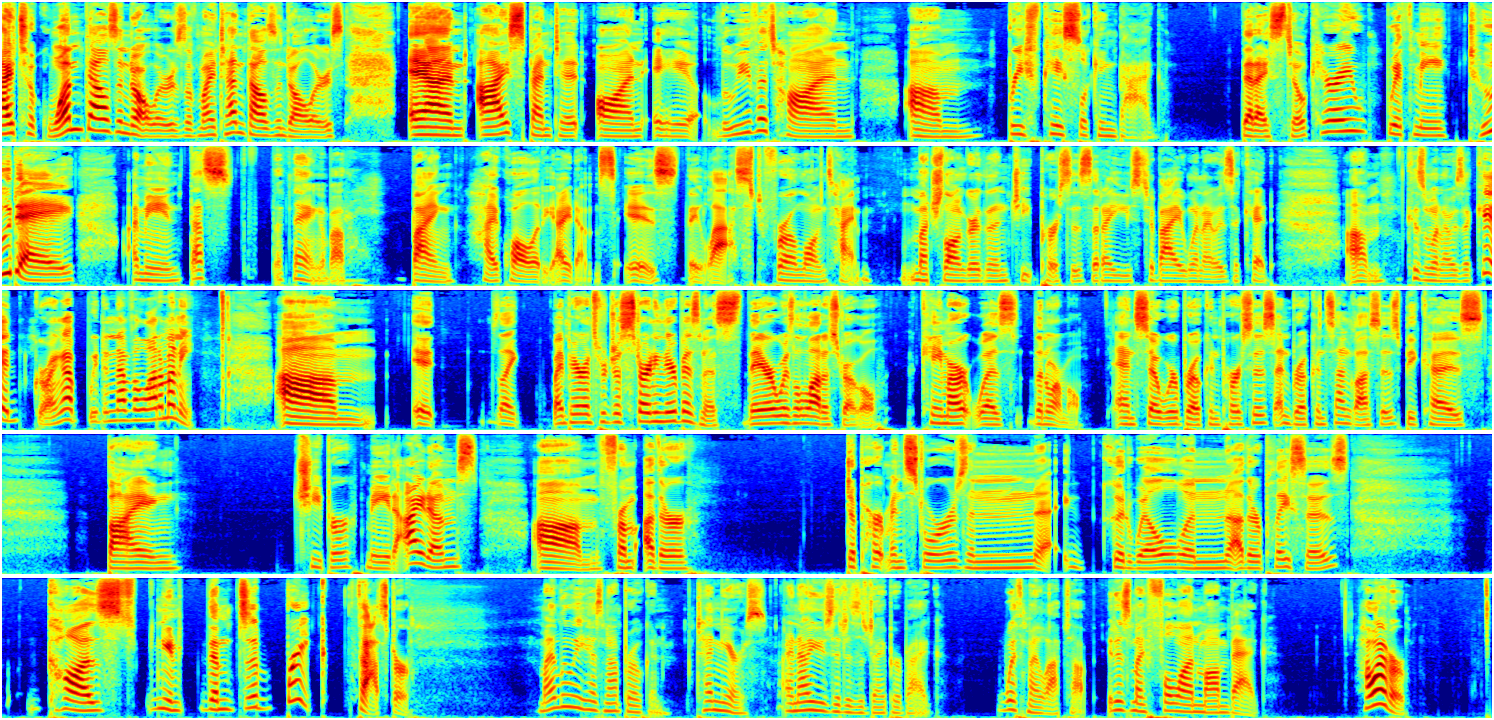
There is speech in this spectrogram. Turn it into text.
I took $1,000 of my $10,000 and I spent it on a Louis Vuitton um, briefcase looking bag that I still carry with me today. I mean, that's the thing about buying high quality items is they last for a long time much longer than cheap purses that I used to buy when I was a kid. Because um, when I was a kid, growing up, we didn't have a lot of money. Um, it like my parents were just starting their business. There was a lot of struggle. Kmart was the normal, and so were broken purses and broken sunglasses because buying cheaper made items um, from other department stores and Goodwill and other places caused you know, them to break faster. My Louis has not broken. 10 years. I now use it as a diaper bag with my laptop. It is my full on mom bag. However,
